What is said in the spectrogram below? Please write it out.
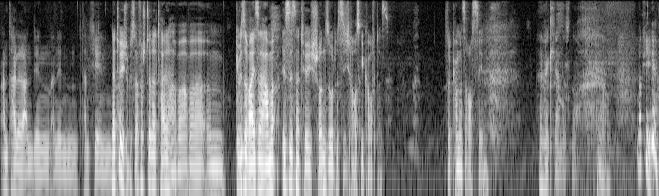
Anteile an den, an den Tantien Natürlich, du bist einfach stiller Teilhaber, aber ähm, gewisserweise haben, ist es natürlich schon so, dass du dich rausgekauft hast. So kann man es auch sehen. Wir klären das noch. Genau. Okay. Ja.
